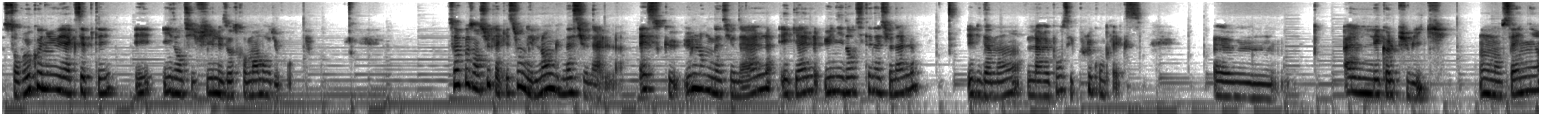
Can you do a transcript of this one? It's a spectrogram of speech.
sont reconnus et acceptés et identifient les autres membres du groupe. Se pose ensuite la question des langues nationales. Est-ce qu'une langue nationale égale une identité nationale? Évidemment, la réponse est plus complexe. Euh, à l'école publique, on enseigne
